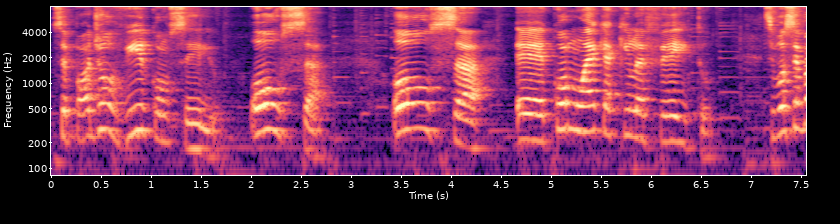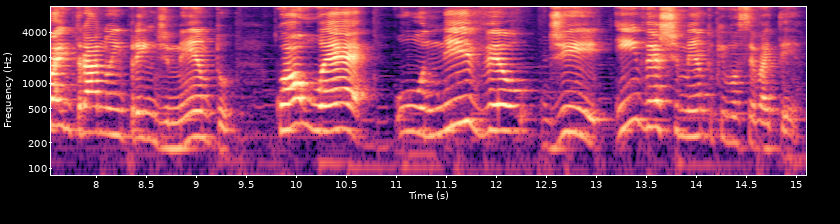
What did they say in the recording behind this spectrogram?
você pode ouvir conselho. Ouça, ouça é, como é que aquilo é feito. Se você vai entrar no empreendimento, qual é o nível de investimento que você vai ter?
